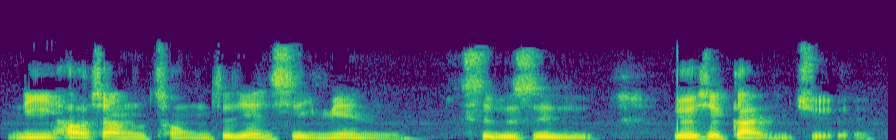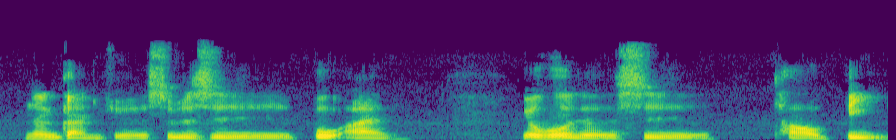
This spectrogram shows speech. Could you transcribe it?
你好像从这件事里面是不是？有一些感觉，那感觉是不是不安，又或者是逃避、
